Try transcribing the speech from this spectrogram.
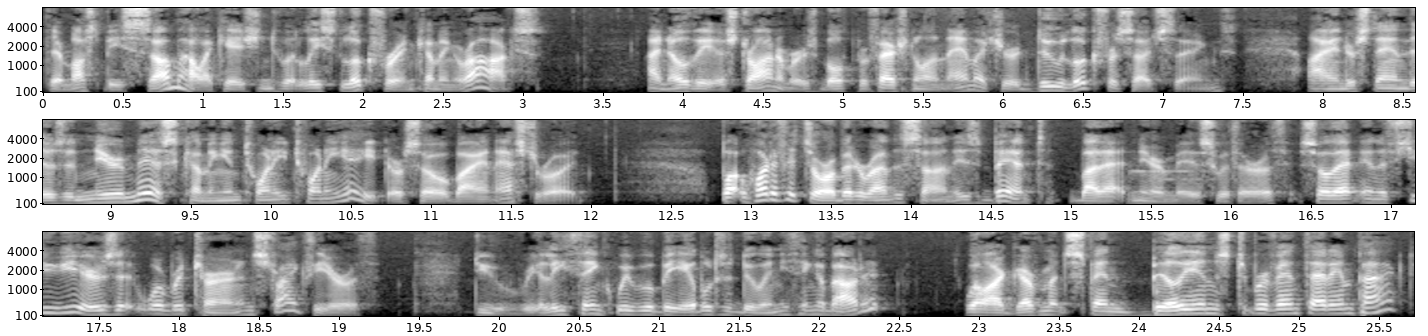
There must be some allocation to at least look for incoming rocks. I know the astronomers, both professional and amateur, do look for such things. I understand there's a near miss coming in 2028 or so by an asteroid. But what if its orbit around the Sun is bent by that near miss with Earth so that in a few years it will return and strike the Earth? Do you really think we will be able to do anything about it? Will our government spend billions to prevent that impact?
